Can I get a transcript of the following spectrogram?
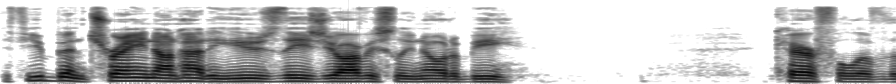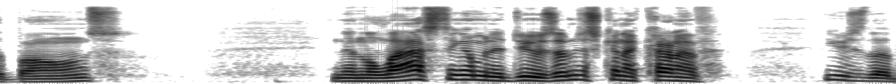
If you've been trained on how to use these, you obviously know to be careful of the bones. And then the last thing I'm going to do is I'm just going to kind of use the,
